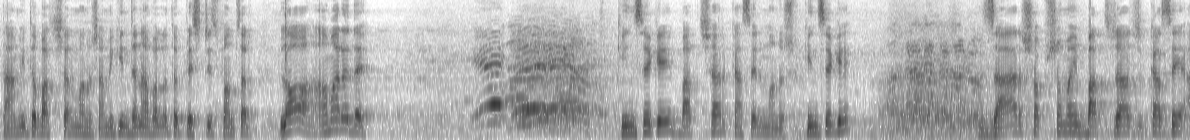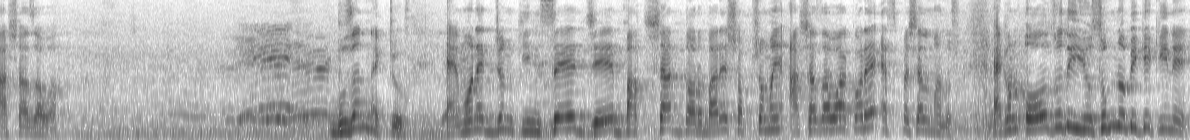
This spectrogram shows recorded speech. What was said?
তা আমি তো বাদশার মানুষ, আমি কিনতে না পারলে তো প্রেস্টিজ স্পন্সার ল, আমারে দে। কিনছে কে? বাদশার কাছের মানুষ। কিনছে কে? যার সবসময় বাদশার কাছে আসা যাওয়া। বুঝান না একটু। এমন একজন কিনছে যে বাদশার দরবারে সবসময় আসা যাওয়া করে স্পেশাল মানুষ। এখন ও যদি ইউসুফ নবীকে কিনে,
